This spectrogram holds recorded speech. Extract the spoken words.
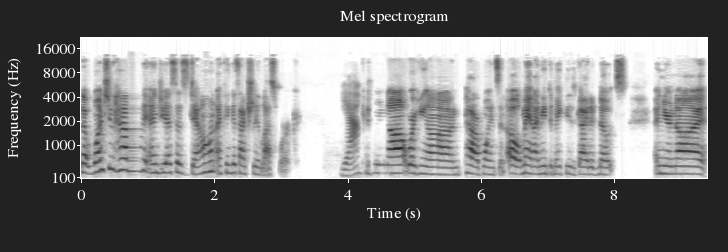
that once you have the NGSS down, I think it's actually less work yeah because you're not working on PowerPoints and, oh man, I need to make these guided notes. And you're not,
